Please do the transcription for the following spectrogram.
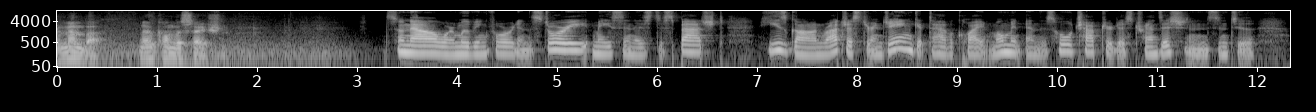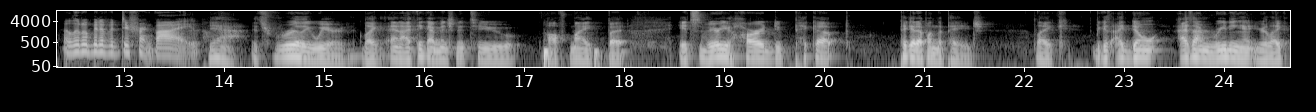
Remember, no conversation. So now we're moving forward in the story. Mason is dispatched. He's gone. Rochester and Jane get to have a quiet moment, and this whole chapter just transitions into a little bit of a different vibe. Yeah, it's really weird. Like, and I think I mentioned it to you off mic, but it's very hard to pick up, pick it up on the page, like because I don't. As I'm reading it, you're like,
